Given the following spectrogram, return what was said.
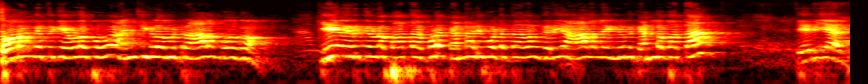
சுரங்கத்துக்கு எவ்வளவு போகும்? அஞ்சு கிலோமீட்டர் ஆழம் போகும். கீழே இருக்கிறவன பார்த்தா கூட கண்ணாடி போட்டதான் தெரியும். ஆளெல்லாம் இங்கிருந்து கண்ணில் பார்த்தா தெரியாது.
